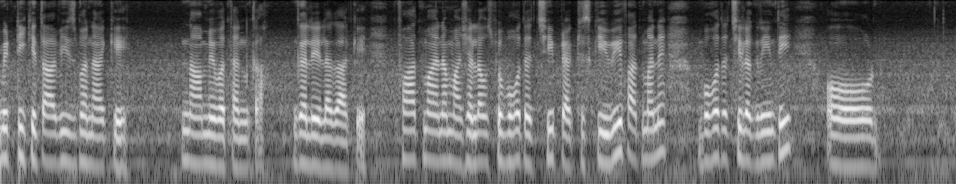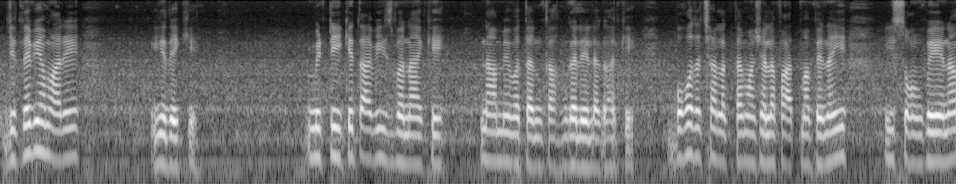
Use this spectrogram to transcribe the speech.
मिट्टी के तावीज़ बना के, नाम वतन का। गले लगा के। फ़ातिमा है ना, माशाल्लाह, उस पर बहुत अच्छी प्रैक्टिस की हुई। फ़ातिमा ने बहुत अच्छी लग रही थी और जितने भी हमारे, ये देखिए, मिट्टी के तावीज़ बना के, नाम वतन का गले लगा के। बहुत अच्छा लगता है, माशाल्लाह, फ़ातिमा पे ना ये इस सॉन्ग पे ना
